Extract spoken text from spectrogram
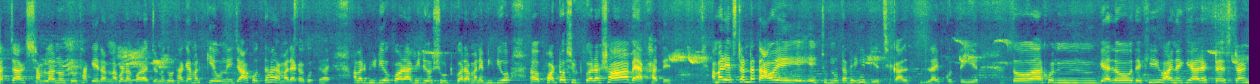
বাচ্চা সামলানোর কেউ থাকে, রান্নাবাড়া করার জন্য কেউ থাকে, আমার কেউ নেই। যা করতে হয় আমার একা করতে হয়। আমার ভিডিও করা ভিডিও শ্যুট করা মানে ভিডিও ফটো শ্যুট করা সব এক হাতে। আমার স্ট্যান্ডটা তাও এই, এই- চূর্ণটা ভেঙে দিয়েছি কাল লাইভ করতে গিয়ে। তো এখন গেল দেখি হয় নাকি আর একটা স্ট্যান্ড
